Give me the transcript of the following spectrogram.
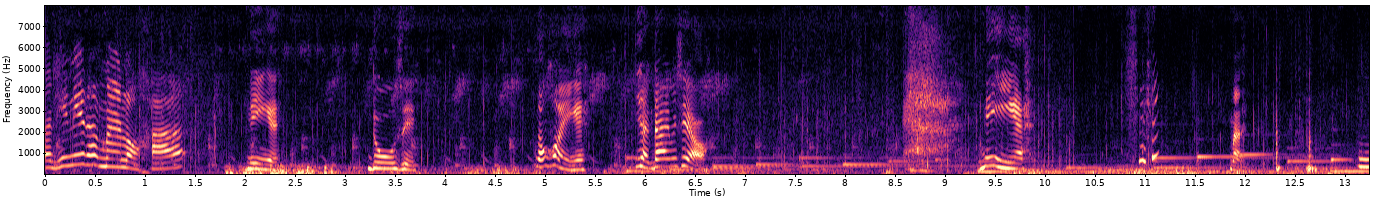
มพาหนูมาที่นี่ทำไมเหรอคะ นี่ไง ดูสิ น้องหอยไง อยากได้ไม่ใช่เหรอ นี่ไง มา โอ้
